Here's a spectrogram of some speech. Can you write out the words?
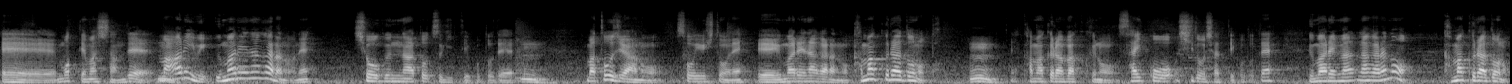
えー持ってましたんで、まあ、うんある意味生まれながらのね将軍の跡継ぎっていうことで、うん。まあ、当時はあのそういう人をね、えー生まれながらの鎌倉殿と鎌倉幕府の最高指導者っていうことで生まれながらの鎌倉殿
